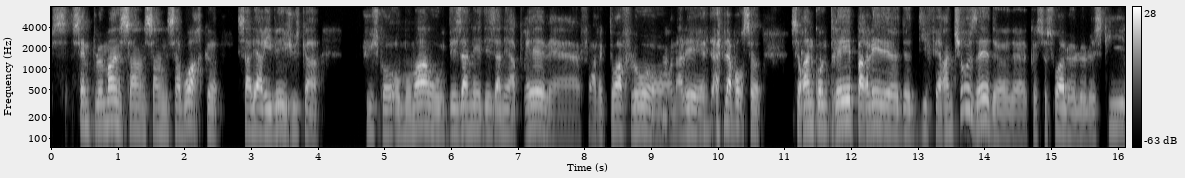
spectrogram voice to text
simplement sans, sans, savoir que ça allait arriver jusqu'à jusqu'au moment où des années des années après, ben, avec toi, Flo, on allait d'abord se, se, rencontrer, parler de différentes choses, hein, que ce soit le, le, le ski,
